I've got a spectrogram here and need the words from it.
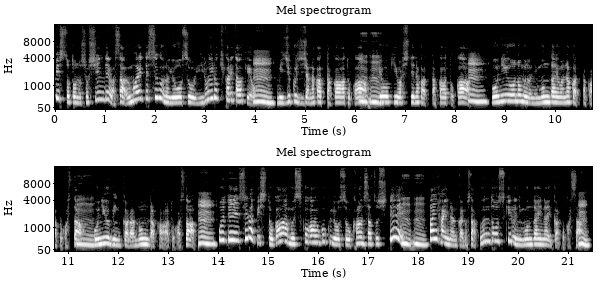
ピストとの初診ではさ、生まれてすぐの様子をいろいろ聞かれたわけよ。うん。未熟児じゃなかったかとか、うんうん病気はしてなかったかとか、うん。母乳を飲むのに問題はなかったかとかさ、うん母乳瓶から飲んだかとかさ、うん。これでセラピストが息子が動く様子を観察して、うんうん。ハイハイなんかのさ、運動スキルに問題ないかとかさ、うん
